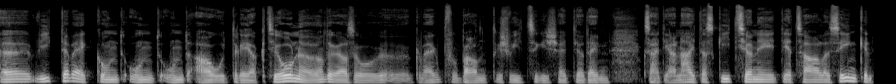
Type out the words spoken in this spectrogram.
äh, weit weg und, und, und auch die Reaktionen, oder? Also äh, Gewerbeverband der Schweizerisch hat ja dann gesagt, ja nein, das gibt's ja nicht, die Zahlen sinken.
